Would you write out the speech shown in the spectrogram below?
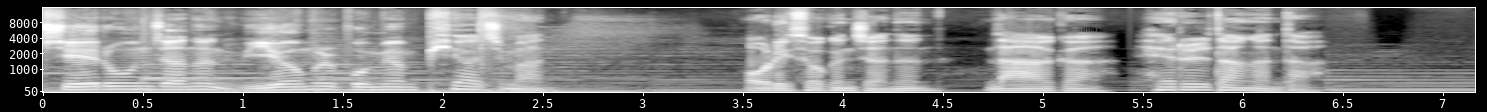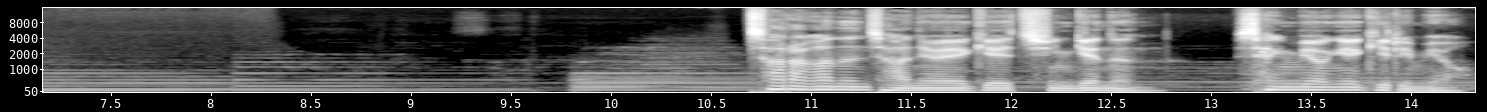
지혜로운 자는 위험을 보면 피하지만 어리석은 자는 나아가 해를 당한다. 살아가는 자녀에게 징계는 생명의 길이며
